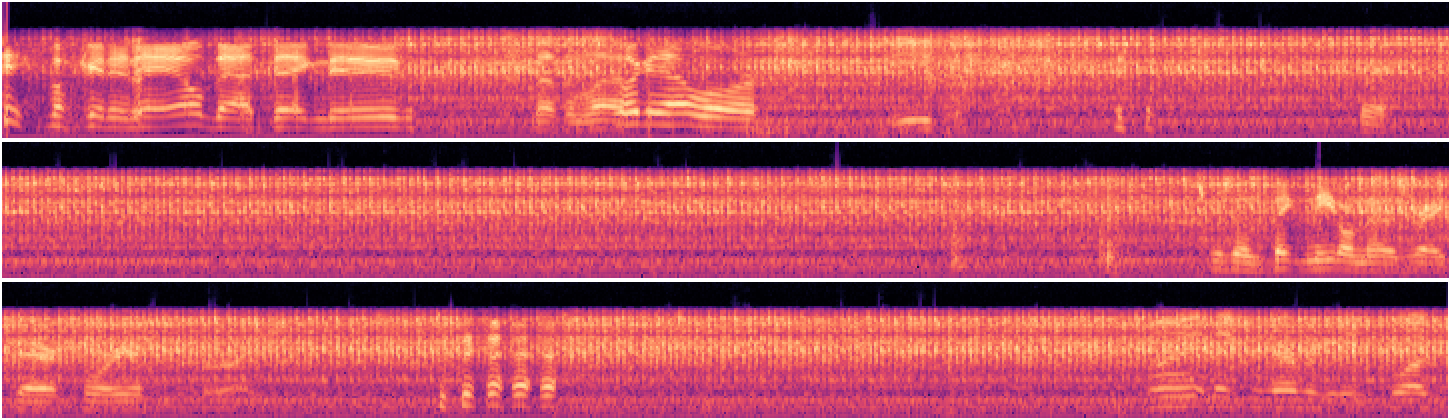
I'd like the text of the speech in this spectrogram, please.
he fucking inhaled that thing, dude. Nothing left. Look at that lure. Here. There's those big needle nose right there for you. Only thing that makes me nervous is these plugs.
